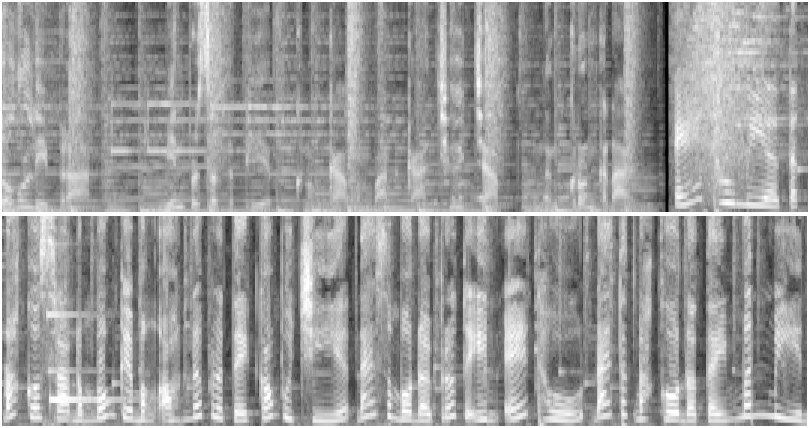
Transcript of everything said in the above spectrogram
ដូលីប្រានមានប្រសិទ្ធភាពក្នុងការបំបាត់ការឈឺចាប់និងគ្រុនក្តៅ A2 Meal ទឹកដោះគោស្រស់ដំបូងគេបង្អស់នៅប្រទេសកម្ពុជាដែលសម្បូរដោយប្រូតេអ៊ីន A2 ដែលទឹកដោះគោដតៃមិនមាន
